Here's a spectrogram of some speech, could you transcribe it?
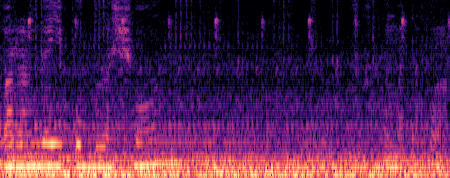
Barangay Poblasyon. Sakit na mata ko ah.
